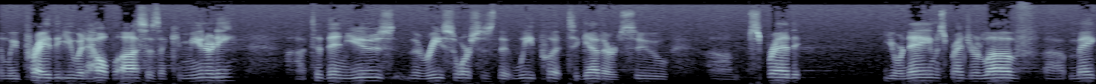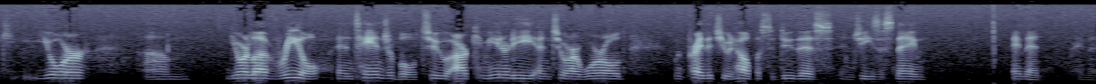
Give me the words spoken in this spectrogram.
And we pray that you would help us as a community uh, to then use the resources that we put together to um, spread your name, spread your love, uh, make your, um, your love real and tangible to our community and to our world. We pray that you would help us to do this in Jesus' name. Amen. Amen.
